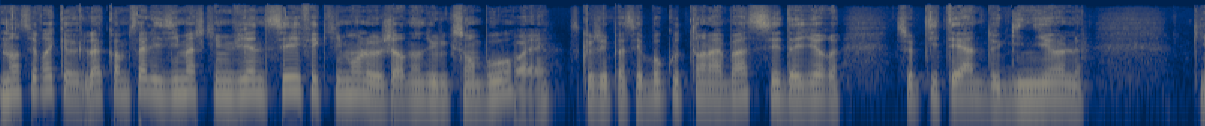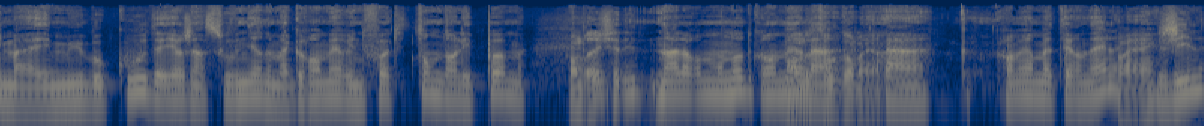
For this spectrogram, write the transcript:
Non, c'est vrai que là, comme ça, les images qui me viennent, c'est effectivement le jardin du Luxembourg. Ouais. parce que j'ai passé beaucoup de temps là-bas. C'est d'ailleurs ce petit théâtre de Guignol qui m'a ému beaucoup. D'ailleurs, j'ai un souvenir de ma grand-mère une fois qui tombe dans les pommes. André, Non, alors mon autre grand-mère, la, grand-mère. maternelle, Ouais. Gilles,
